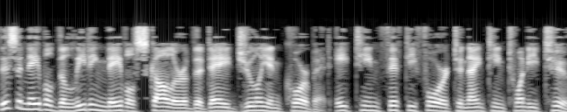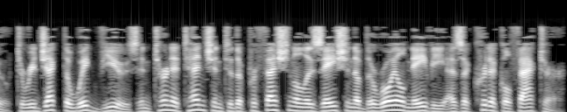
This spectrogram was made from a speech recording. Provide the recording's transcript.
This enabled the leading naval scholar of the day Julian Corbett (1854–1922) to reject the Whig views and turn attention to the professionalization of the Royal Navy as a critical factor.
